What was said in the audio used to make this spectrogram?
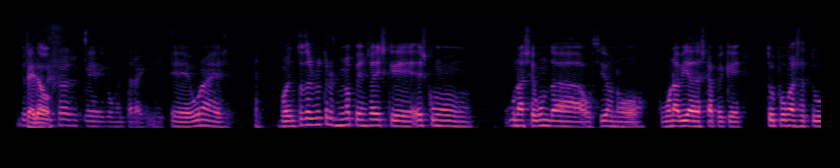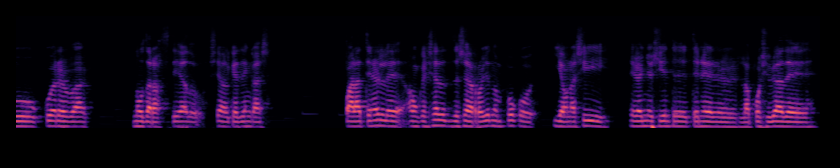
Yo Pero- tengo cosas que comentar aquí. Eh, una es, pues entonces vosotros no pensáis que es como una segunda opción o como una vía de escape que tú pongas a tu quarterback no drafteado, sea el que tengas, para tenerle, aunque sea desarrollando un poco y aún así el año siguiente tener la posibilidad de,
